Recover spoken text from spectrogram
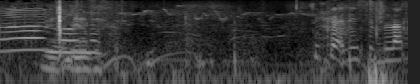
oh, no, yeah. no. Look at this block.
